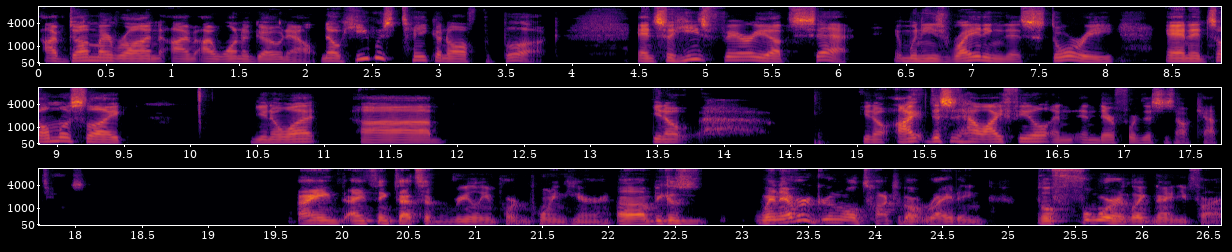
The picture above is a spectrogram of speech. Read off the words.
I've done my run. I I want to go now." No, he was taken off the book. And so he's very upset and when he's writing this story and it's almost like you know what? Uh you know, you know, I this is how I feel, and and therefore this is how Cap feels. I I think that's a really important point here uh, because whenever Gruenwald talked about writing before like '95,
